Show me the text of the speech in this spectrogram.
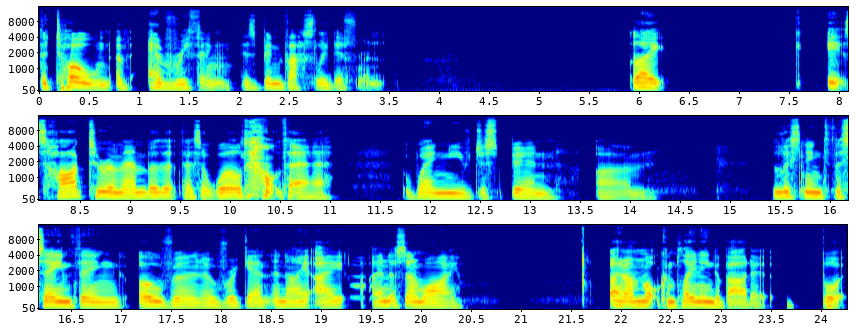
the tone of everything has been vastly different. Like it's hard to remember that there's a world out there when you've just been um, listening to the same thing over and over again, and I, I, I understand why. And I'm not complaining about it, but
